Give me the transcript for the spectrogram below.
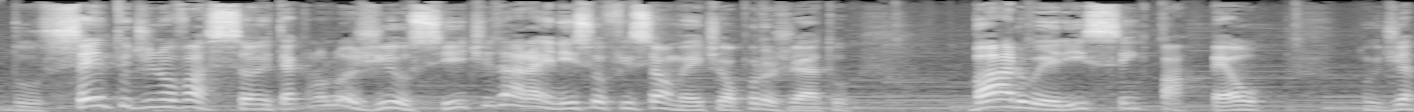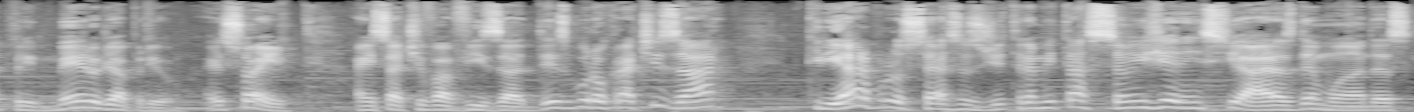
do Centro de Inovação e Tecnologia, o CIT, dará início oficialmente ao projeto Barueri sem papel no dia 1 de abril. É isso aí. A iniciativa visa desburocratizar, criar processos de tramitação e gerenciar as demandas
